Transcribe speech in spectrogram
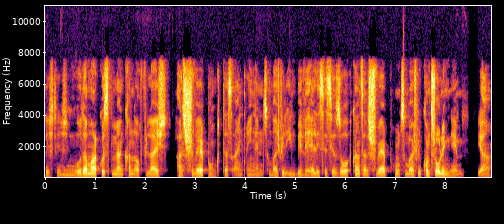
Richtig. Mhm. Oder Markus, man kann auch vielleicht als Schwerpunkt das einbringen. Zum Beispiel im BWL ist es ja so, du kannst als Schwerpunkt zum Beispiel Controlling nehmen, ja,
